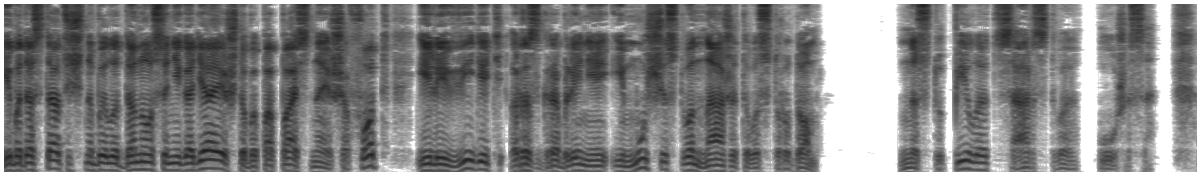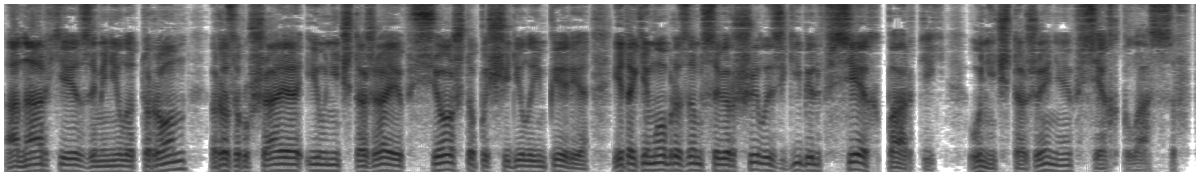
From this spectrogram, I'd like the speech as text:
ибо достаточно было доноса негодяя, чтобы попасть на эшафот или видеть разграбление имущества, нажитого с трудом. Наступило царство ужаса. Анархия заменила трон, разрушая и уничтожая все, что пощадила империя, и таким образом совершилась гибель всех партий, уничтожение всех классов.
